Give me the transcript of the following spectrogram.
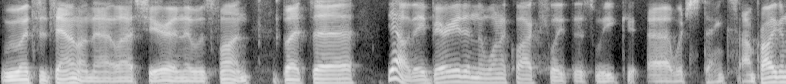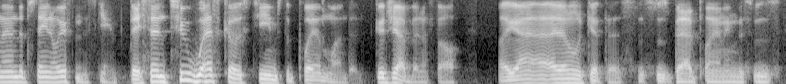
we went to town on that last year, and it was fun. But uh, yeah, they buried in the one o'clock slate this week, uh, which stinks. I'm probably going to end up staying away from this game. They send two West Coast teams to play in London. Good job, NFL. Like I, I don't get this. This was bad planning. This was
